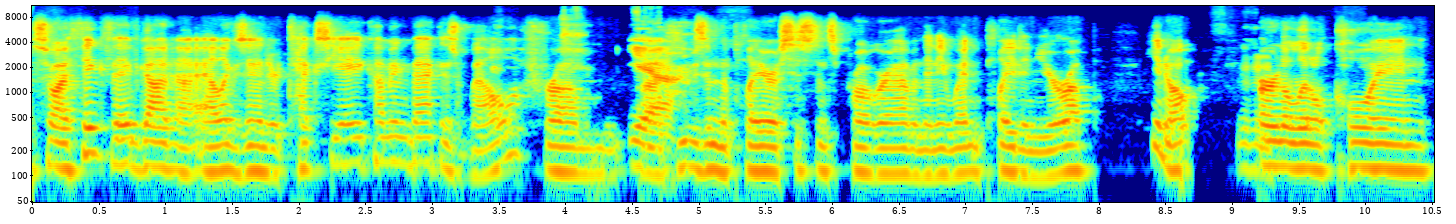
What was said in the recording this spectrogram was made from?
So I think they've got uh, Alexander Texier coming back as well from uh, Yeah. he was in the player assistance program and then he went and played in Europe. You know, Mhm. earn a little coin,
